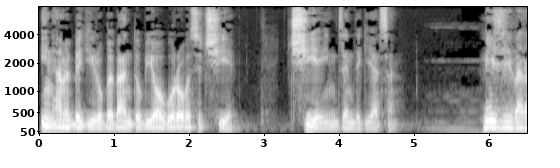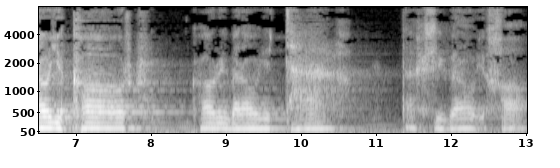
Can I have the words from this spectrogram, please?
این همه بگیر و ببند و بیا و برو واسه چیه؟ چیه این زندگی هستن میزی برای کار کاری برای تخت تخشی برای خواب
